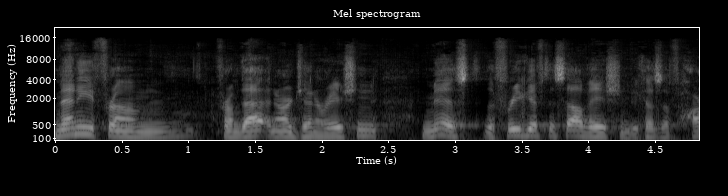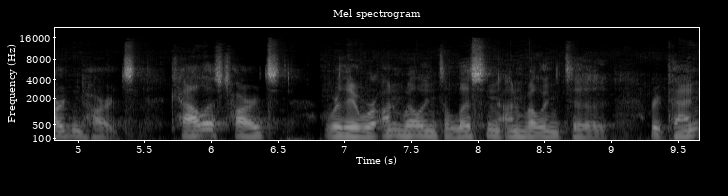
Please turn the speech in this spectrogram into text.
Many from, from that in our generation missed the free gift of salvation because of hardened hearts, calloused hearts where they were unwilling to listen, unwilling to repent.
